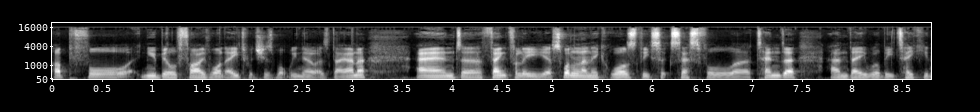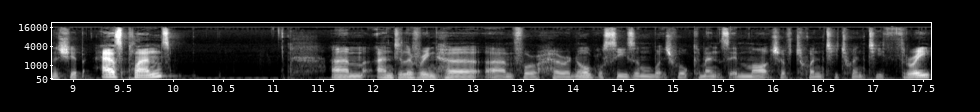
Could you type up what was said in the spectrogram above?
up for new build 518, which is what we know as Diana. And uh, thankfully, uh, Swan Hellenic was the successful uh, tender, and they will be taking the ship as planned um, and delivering her um, for her inaugural season, which will commence in March of 2023,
